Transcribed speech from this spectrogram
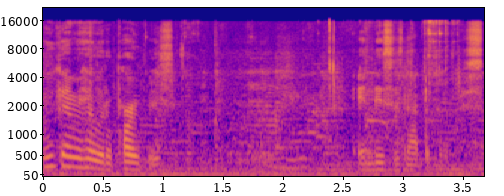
we came in here with a purpose. And this is not the purpose.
